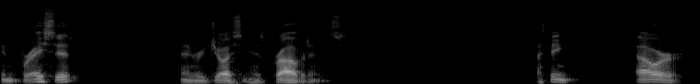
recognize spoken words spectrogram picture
embrace it, and rejoice in His providence. I think our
